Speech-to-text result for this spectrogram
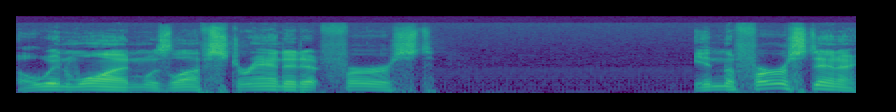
0 1 was left stranded at first in the first inning.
